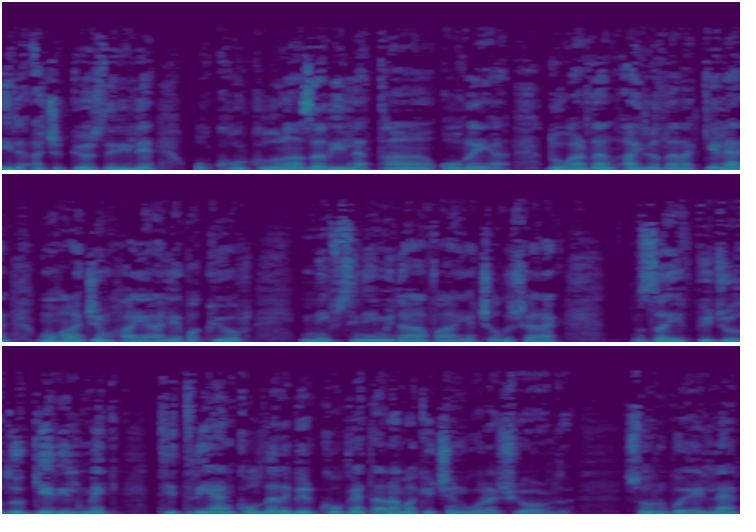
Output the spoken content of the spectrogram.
iri açık gözleriyle o korkulu nazarıyla ta oraya, duvardan ayrılarak gelen muhacim hayale bakıyor, nefsini müdafaya çalışarak zayıf vücudu gerilmek, titreyen kolları bir kuvvet aramak için uğraşıyordu. Sonra bu eller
